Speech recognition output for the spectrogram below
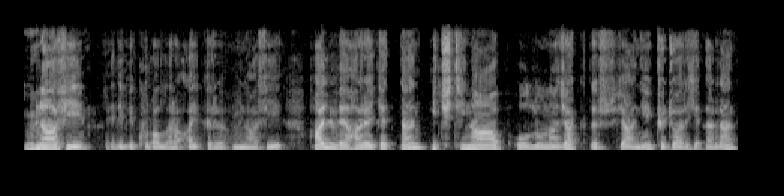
münafi, edebi kurallara aykırı, münafi, hal ve hareketten içtinap olunacaktır. Yani kötü hareketlerden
